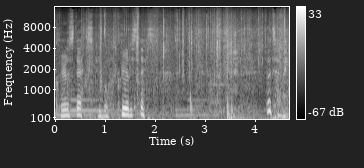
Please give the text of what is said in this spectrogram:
Clear the sticks, people. Clear the sticks. That's heavy.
